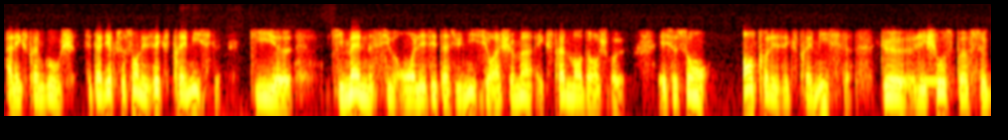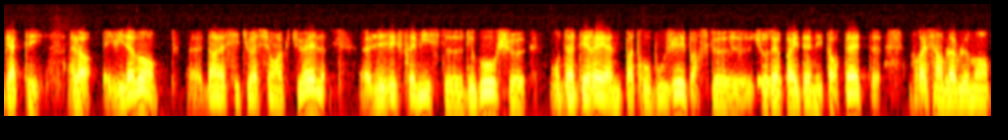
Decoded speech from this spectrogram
à l'extrême gauche. C'est-à-dire que ce sont les extrémistes qui, euh, qui mènent les États-Unis sur un chemin extrêmement dangereux. Et ce sont entre les extrémistes que les choses peuvent se gâter. Alors, évidemment, euh, dans la situation actuelle, euh, les extrémistes de gauche ont intérêt à ne pas trop bouger parce que Joseph Biden est en tête. Vraisemblablement,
